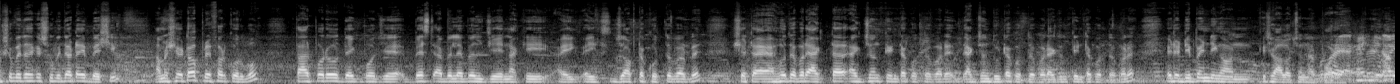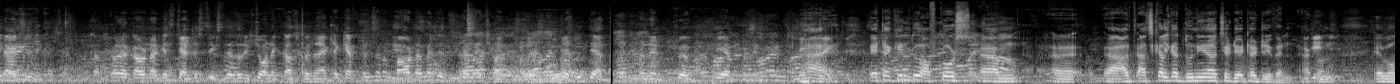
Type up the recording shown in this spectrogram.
অসুবিধা থেকে সুবিধাটাই বেশি, আমরা সেটাও প্রেফার করব। তারপরেও দেখব যে বেস্ট অ্যাভেলেবেল যে নাকি এই এই জবটা করতে পারবে, সেটা হতে পারে একটা, একজন তিনটা করতে পারে, একজন দুটা করতে পারে, একজন তিনটা করতে পারে। এটা ডিপেন্ডিং অন কিছু আলোচনার পরে। করার কারণ আগে স্ট্যাটিস্টিক্স নিয়ে তো নিশ্চয়ই অনেক কাজ করেছেন একটা ক্যাপ্টেন যখন বারোটা ম্যাচে দুইটা ম্যাচ হয় মানে দুইটা মানে হ্যাঁ এটা কিন্তু অফকোর্স আজকালকার দুনিয়া হচ্ছে ডেটা ড্রিভেন এখন এবং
